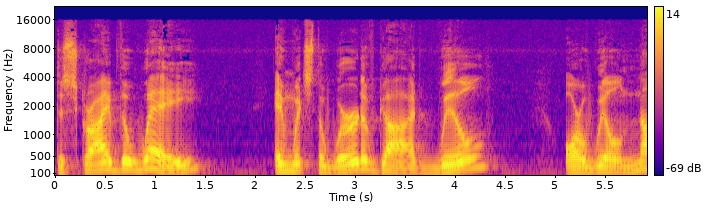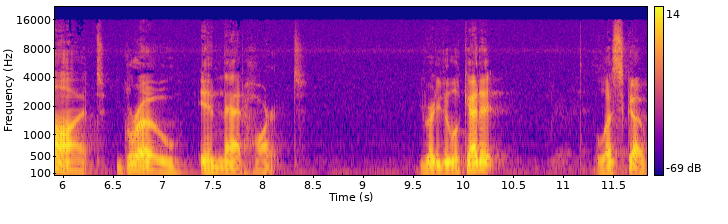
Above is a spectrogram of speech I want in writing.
describe the way in which the Word of God will or will not grow in that heart. You ready to look at it? Let's go.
